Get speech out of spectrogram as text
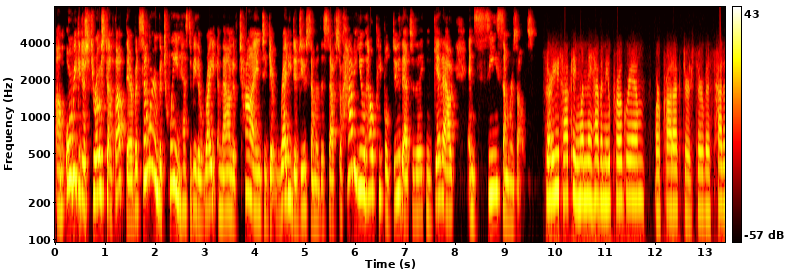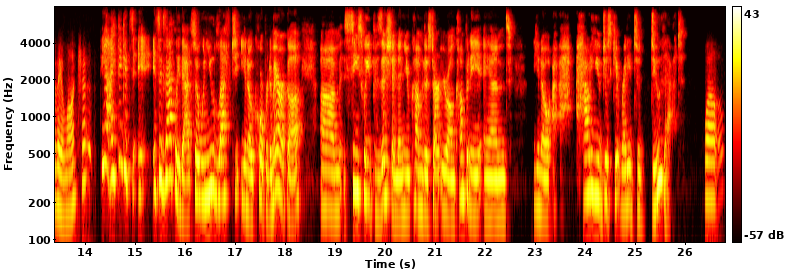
um, or we could just throw stuff up there. But somewhere in between has to be the right amount of time to get ready to do some of this stuff. So, how do you help people do that so that they can get out and see some results? So, are you talking when they have a new program or product or service? How do they launch it? Yeah, I think it's it's exactly that. So, when you left, you know, corporate America, um, C-suite position, and you come to start your own company, and you know, how do you just get ready to do that? Well,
